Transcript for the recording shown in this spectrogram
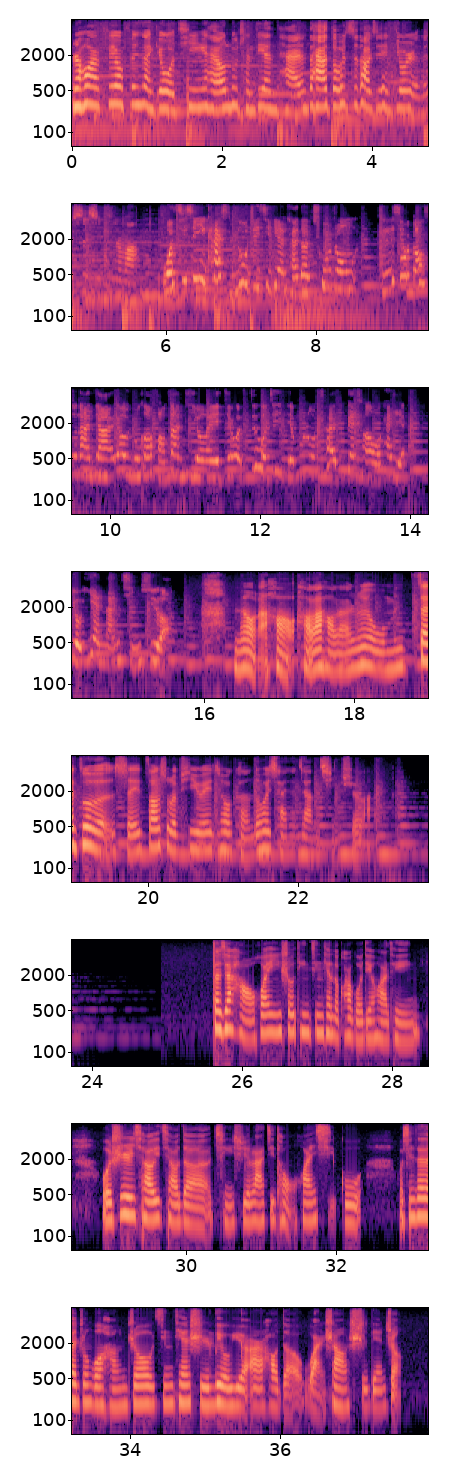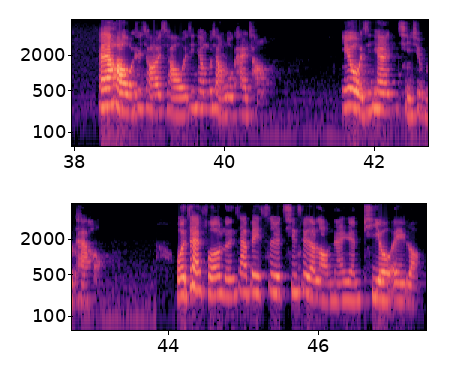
然后还非要分享给我听，还要录成电台，让大家都知道这件丢人的事情，是吗？我其实一开始录这期电台的初衷，只是想告诉大家要如何防范 PUA，结果最后这期节目录出来，就变成了我开始有厌男情绪了。没有啦，好，好啦，好啦，因为我们在座的谁遭受了 PUA 之后，可能都会产生这样的情绪啦。大家好，欢迎收听今天的跨国电话亭，我是乔一乔的情绪垃圾桶欢喜姑，我现在在中国杭州，今天是六月二号的晚上十点整。大家好，我是乔一乔，我今天不想录开场，因为我今天情绪不太好。我在佛罗伦萨被四十七岁的老男人 PUA 了。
